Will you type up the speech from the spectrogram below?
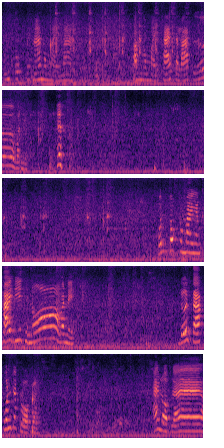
ฝนตกไปหาหน่อไม้มาทำหน่อไม้ขายตลาดเด้อวันนี้ฝนตกทำไมยังขายดีเถอะเนาะวันนี้ เดินตากฝนจะกรอบเลยขายหลบแล้ว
